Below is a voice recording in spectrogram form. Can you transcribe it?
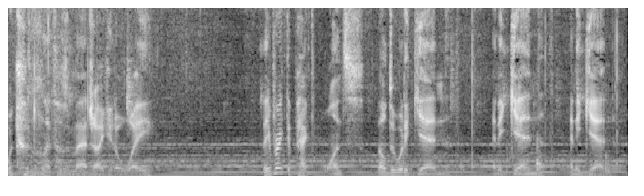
We couldn't let those magi get away. They break the pact once, they'll do it again, and again, and again.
